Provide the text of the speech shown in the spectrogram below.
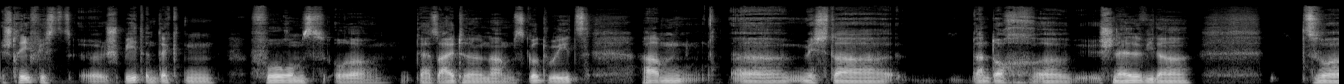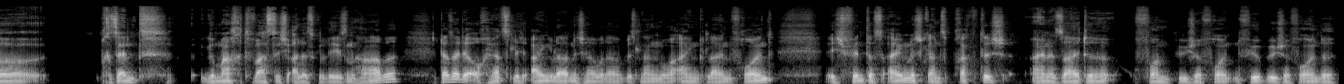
sträflichst äh, spät entdeckten Forums oder der Seite namens Goodreads haben äh, mich da dann doch äh, schnell wieder zur präsent gemacht, was ich alles gelesen habe. Da seid ihr auch herzlich eingeladen. Ich habe da bislang nur einen kleinen Freund. Ich finde das eigentlich ganz praktisch. Eine Seite von Bücherfreunden für Bücherfreunde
